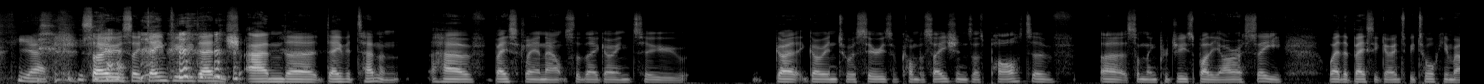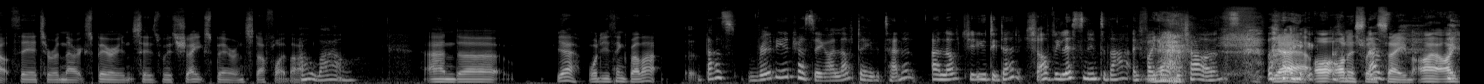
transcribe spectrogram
Yeah. So Yeah. so Dame Judi Dench and uh, David Tennant have basically announced that they're going to go go into a series of conversations as part of uh, something produced by the RSC, where they're basically going to be talking about theatre and their experiences with Shakespeare and stuff like that. Oh wow. And uh, yeah, what do you think about that? That's really interesting. I love David Tennant. I love Judi Dench. I'll be listening to that if I Yeah. get the chance. yeah, Like, ho- honestly, that's- same. I,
